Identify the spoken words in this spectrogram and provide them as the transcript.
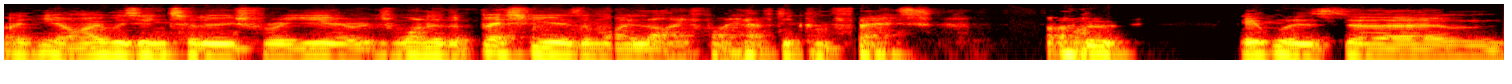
I, you know, I was in Toulouse for a year. It was one of the best years of my life. I have to confess. it was um,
